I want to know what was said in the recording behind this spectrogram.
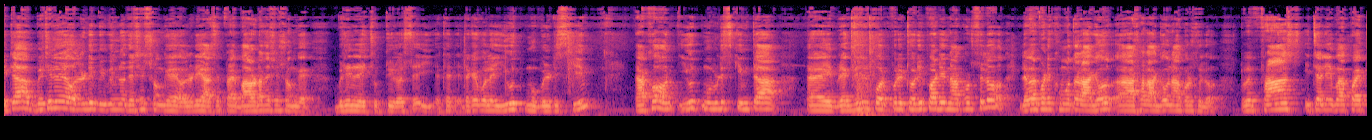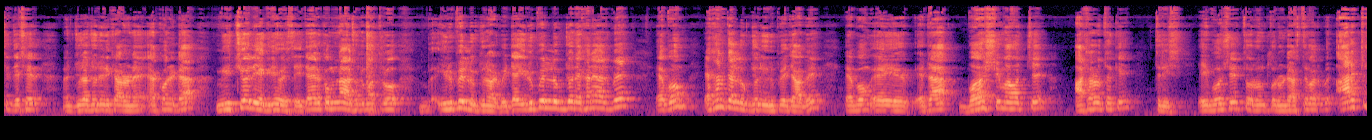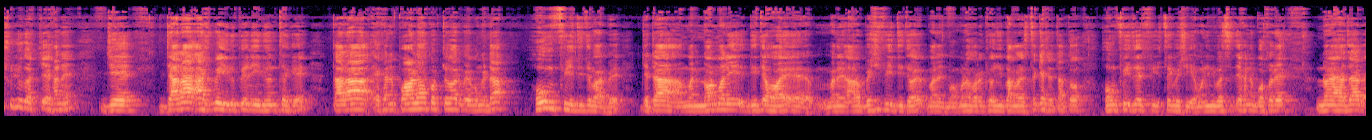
এটা ব্রিটেনের অলরেডি বিভিন্ন দেশের সঙ্গে অলরেডি আছে, প্রায় বারোটা দেশের সঙ্গে ব্রিটেনের এই চুক্তি রয়েছে। এটাকে বলে ইউথ মোবিলিটি স্কিম এখন ইউথ মোবিলিটি স্কিমটা এই ব্রেক্সিটের পরপরই টরি পার্টি না করছিল লেবার পার্টি ক্ষমতার আগেও, আসার আগেও না করেছিল। তবে ফ্রান্স ইটালি বা কয়েকটি দেশের জোরাজুরির কারণে এখন এটা মিউচুয়ালি এগ্রি হয়েছে। এটা এরকম না, শুধুমাত্র ইউরোপের লোকজন আসবে। এটা ইউরোপের লোকজন এখানে আসবে এবং এখানকার লোকজন ইউরোপে যাবে। এবং এই, এটা বয়স সীমা হচ্ছে আঠারো থেকে ত্রিশ। এই বয়সের তরুণ তরুণীরা আসতে পারবে। আরেকটা সুযোগ আছে এখানে যে যারা আসবে ইউরোপিয়ান ইউনিয়ন থেকে, তারা এখানে পড়ালেখা করতে পারবে এবং এটা হোম ফিস দিতে পারবে, যেটা মানে নর্মালি দিতে হয় মানে আরও বেশি ফিস দিতে হয় মানে মনে করে কেউ যদি বাংলাদেশ থেকে আসে তা তো হোম ফিজের ফিস থেকে বেশি। যেমন ইউনিভার্সিটি এখানে বছরে নয় হাজার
